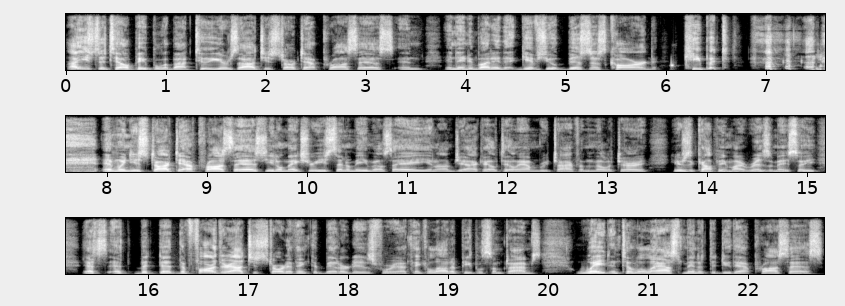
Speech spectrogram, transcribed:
I used to tell people about two years out, you start that process, and and anybody that gives you a business card, keep it. and when you start that process, you know, make sure you send them an email, say, hey, you know, I'm Jack L. Tilley, I'm retired from the military. Here's a copy of my resume. So you, that's, that's but the, the farther out you start, I think the better it is for you. I think a lot of people sometimes wait until the last minute to do that process.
